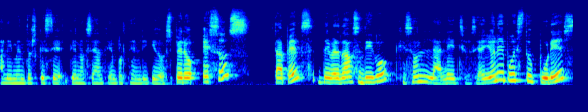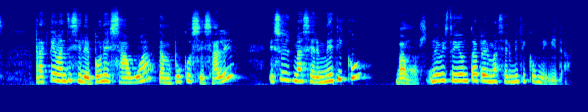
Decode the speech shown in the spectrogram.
alimentos que, que no sean 100% líquidos. Pero esos tuppers, de verdad os digo que son la leche. O sea, yo le he puesto purés, prácticamente si le pones agua tampoco se sale. Eso es más hermético. Vamos, no he visto yo un tupper más hermético en mi vida.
